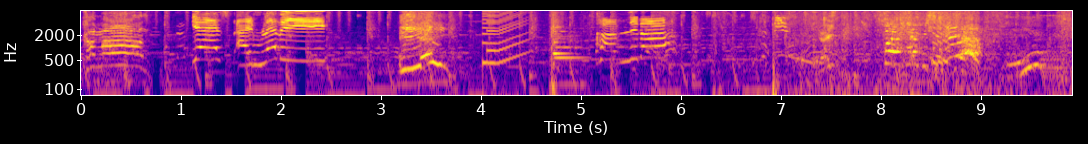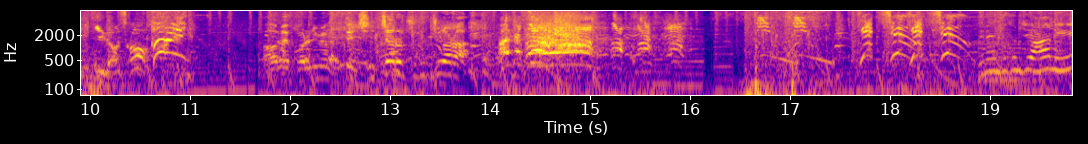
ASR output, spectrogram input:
가만! Yes, I'm ready. 갑니다. 새끼야! 일어서! 다음에 걸리면 그때 진짜로 죽을 줄 알아. Get you, get you. 너네 누군지 아니?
